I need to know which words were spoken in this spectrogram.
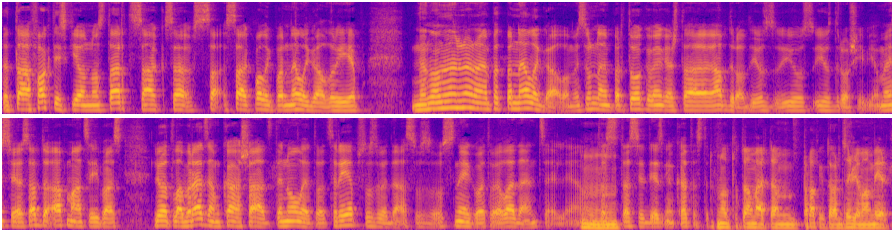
tad tā faktiski jau no starta sāk, sāk, sāk palikt par nelegālu riepu. Ne, nu, nerunājam pat par nelegālo. Mēs runājam par to, ka vienkārši tā apdraud jūsu jūs, jūs drošību. Jo mēs šajās apmācībās ļoti labi redzam, kā šāds nolietots riepas uzvedās uz, uz sniegot vai ledēna ceļa. Ja? Mm. Tas, tas ir diezgan katastrofāli. Nu, tomēr tam protektoru dziļumam ir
